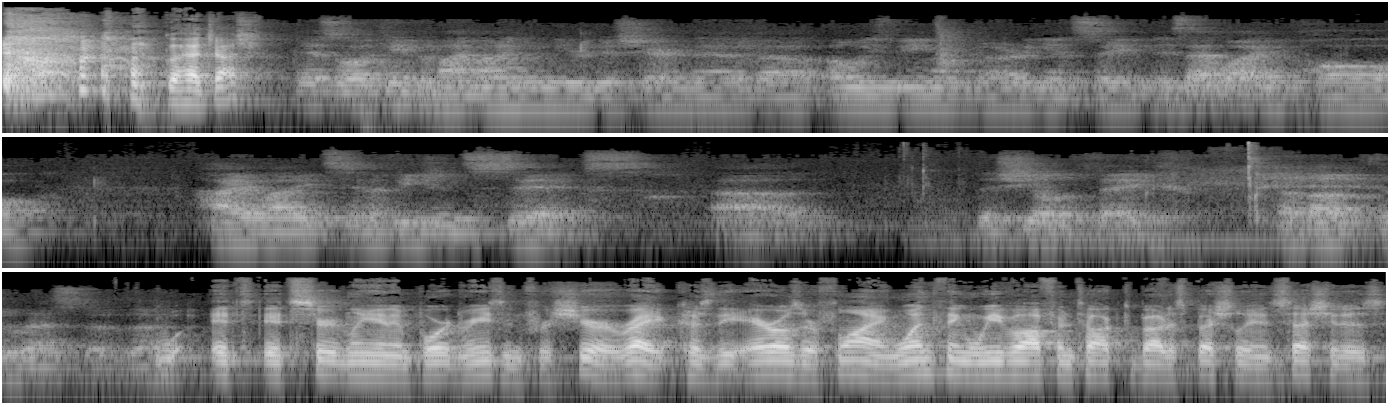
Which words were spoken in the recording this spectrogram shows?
Go ahead, Josh. Yeah, so what came to my mind when you were just sharing that about always being on guard against Satan, is that why Paul highlights in Ephesians 6 uh, the shield of faith above the It's, it's certainly an important reason for sure, right? Because the arrows are flying. One thing we've often talked about, especially in session, is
